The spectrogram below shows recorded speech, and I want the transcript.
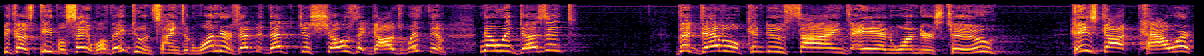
Because people say, well, they're doing signs and wonders. That, that just shows that God's with them. No, it doesn't. The devil can do signs and wonders too. He's got power.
